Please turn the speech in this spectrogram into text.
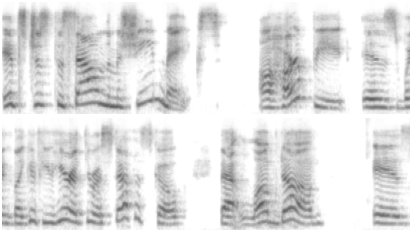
It's just the sound the machine makes. A heartbeat is when like if you hear it through a stethoscope that lub dub is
